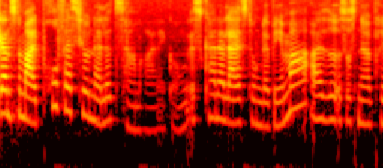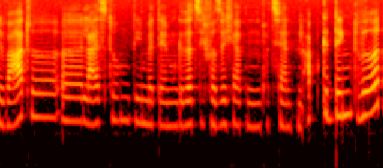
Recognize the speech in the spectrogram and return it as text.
ganz normal professionelle Zahnreinigung ist keine Leistung der BEMA, also es ist eine private äh, Leistung, die mit dem gesetzlich versicherten Patienten abgedingt wird.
